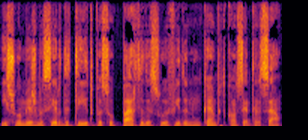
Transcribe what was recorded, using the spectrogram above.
e chegou mesmo a ser detido, passou parte da sua vida num campo de concentração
